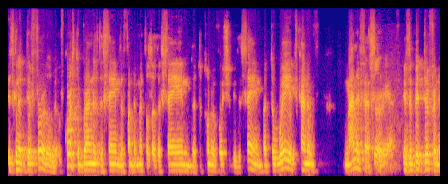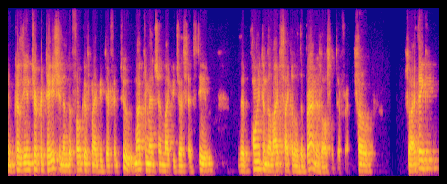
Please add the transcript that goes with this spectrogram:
is going to differ a little bit. Of course, the brand is the same, the fundamentals are the same, the, the tone of voice should be the same, but the way it's kind of manifested Sure, yeah. is a bit different because the interpretation and the focus might be different too. Not to mention, like you just said, Steve, the point in the life cycle of the brand is also different. So, so I think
